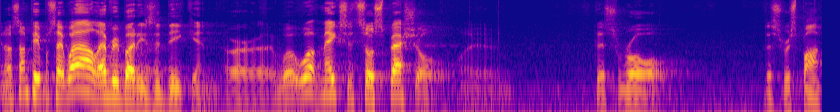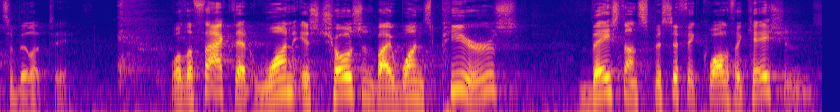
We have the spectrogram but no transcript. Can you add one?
You know, some people say, well, everybody's a deacon, or what makes it so special, uh, this role, this responsibility? Well, the fact that one is chosen by one's peers based on specific qualifications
